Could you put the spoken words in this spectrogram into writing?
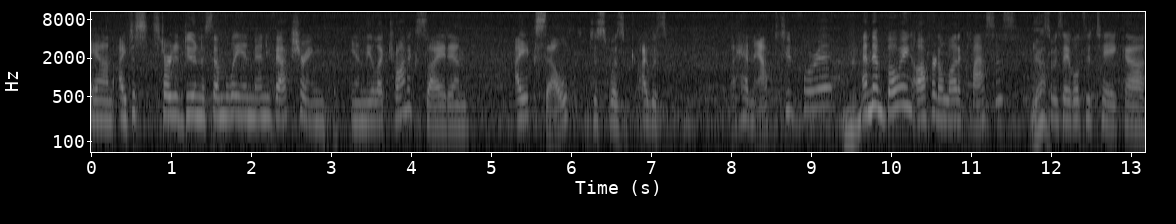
And I just started doing assembly and manufacturing in the electronics side, and I excelled. Just was, I was, I had an aptitude for it. Mhm. And then Boeing offered a lot of classes. Yeah. So I was able to take uh,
